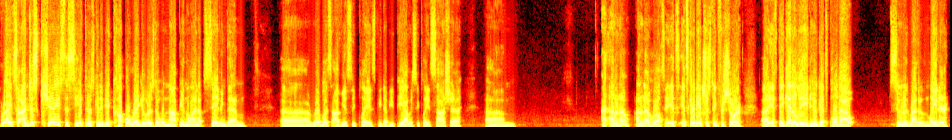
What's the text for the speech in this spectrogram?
right. So I'm just curious to see if there's going to be a couple regulars that will not be in the lineup, saving them. Uh, Robles obviously plays BWP, obviously plays Sacha. Um, I, I, don't know. I don't know who else. It's it's going to be interesting for sure. Uh, if they get a lead, who gets pulled out sooner rather than later.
